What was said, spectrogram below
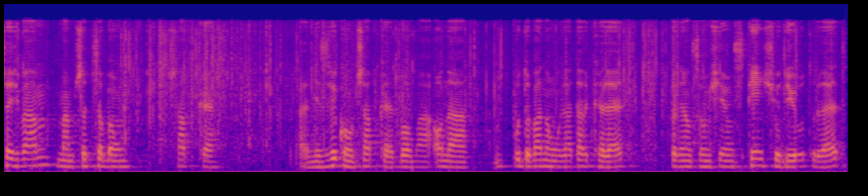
Cześć Wam, mam przed sobą czapkę, ale niezwykłą czapkę, bo ma ona wbudowaną latarkę LED, składającą się z pięciu diod LED.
